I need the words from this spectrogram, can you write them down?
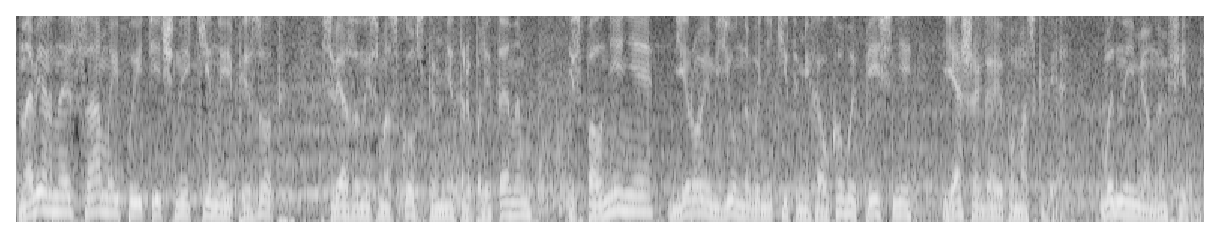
Наверное, самый поэтичный киноэпизод, связанный с московским метрополитеном, исполнение героем юного Никиты Михалкова песни «Я шагаю по Москве» в одноименном фильме.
